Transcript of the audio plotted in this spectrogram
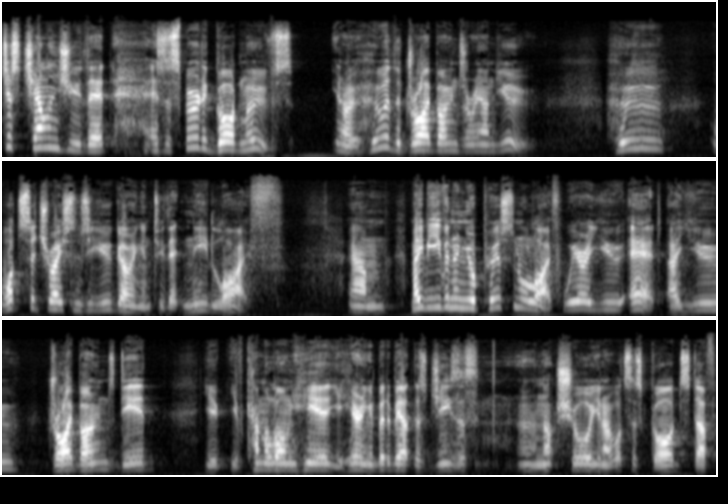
just challenge you that as the Spirit of God moves, you know, who are the dry bones around you? Who, what situations are you going into that need life? Um, maybe even in your personal life, where are you at? Are you dry bones, dead? You, have come along here, you're hearing a bit about this Jesus, I'm not sure, you know, what's this God stuff?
